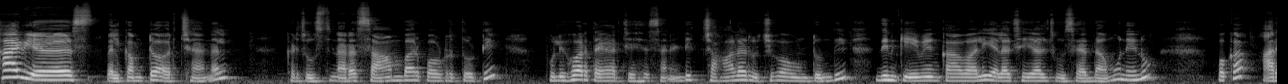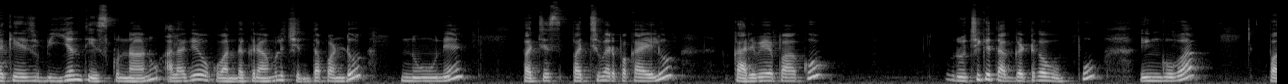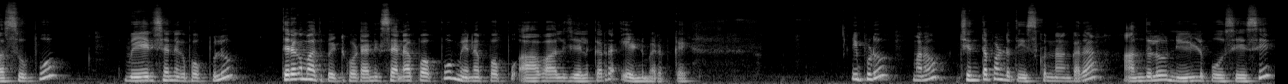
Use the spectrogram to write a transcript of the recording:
Hi viewers welcome to our channel. ఇక్కడ చూస్తున్నారా sambar powder తోటి పులిహోర తయారు చేసేసానండి. చాలా రుచిగా ఉంటుంది. దీనికి ఏమేం కావాలి ఎలా చేయాలి చూసేద్దాము. నేను ఒక అర కేజీ బియ్యం తీసుకున్నాను. అలాగే ఒక వంద గ్రాములు చింతపండు నూనె పచ్చి పచ్చిమిరపకాయలు కరివేపాకు రుచికి తగ్గట్టుగా ఉప్పు ఇంగువ పసుపు వేరుశనగ పప్పులు తిరగమాత పెట్టుకోవడానికి శనగపప్పు మినపప్పు ఆవాలు జీలకర్ర ఎండుమిరపకాయ ఇప్పుడు మనం చింతపండు తీసుకున్నాం కదా అందులో నీళ్ళు పోసేసి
